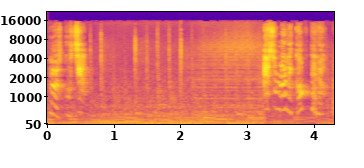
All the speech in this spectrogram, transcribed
¿Lo escucha? ¡Es un helicóptero!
